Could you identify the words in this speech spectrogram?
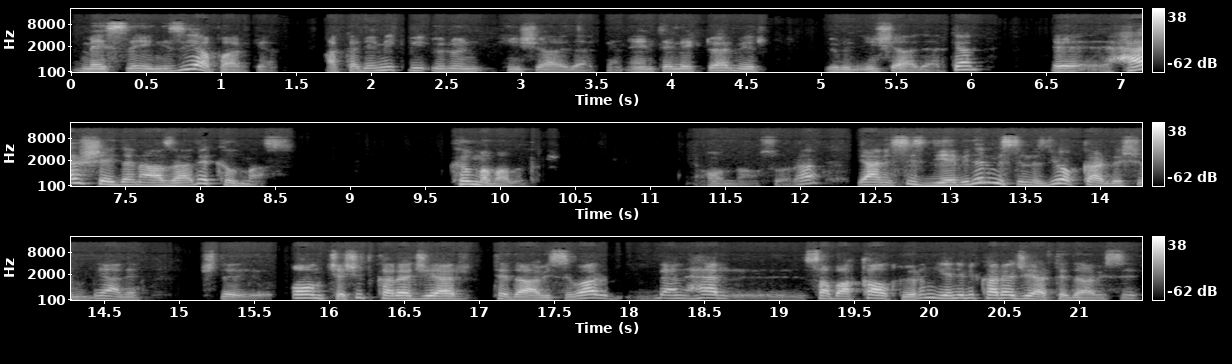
mesleğinizi yaparken, akademik bir ürün inşa ederken, entelektüel bir ürün inşa ederken e, her şeyden azade kılmaz. Kılmamalıdır. Ondan sonra yani siz diyebilir misiniz? Yok kardeşim yani işte 10 çeşit karaciğer tedavisi var. Ben her e, sabah kalkıyorum yeni bir karaciğer tedavisi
